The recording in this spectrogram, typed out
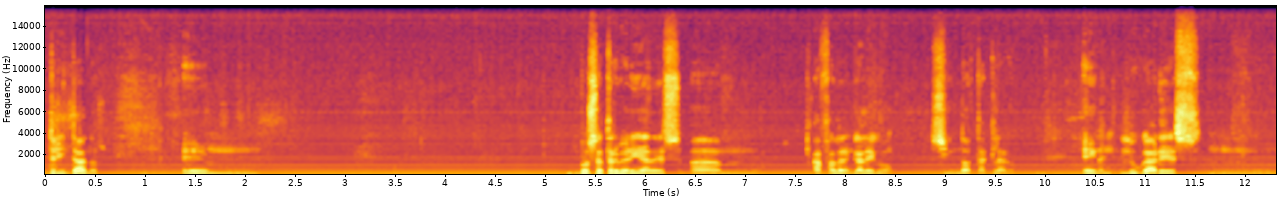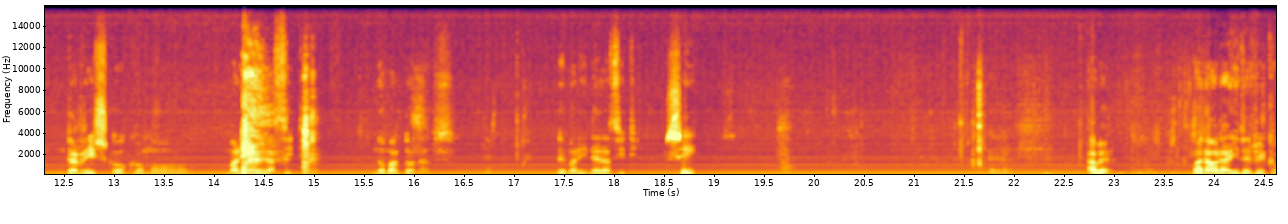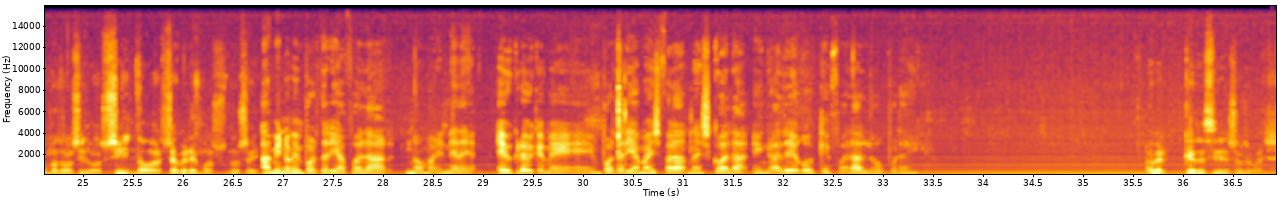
30 anos. Em, vos atreveríades a, a falar en galego sin nota, claro, en lugares mm, de risco como Marineda City, no McDonald's, de Marineda City. Sí. Eh, a ver. Bueno, ahora ides ver como non sido. Si no, xa veremos, non sei. A mí non me importaría falar no marinera. Eu creo que me importaría máis falar na escola en galego que falalo por aí. A ver, que decides os demais?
